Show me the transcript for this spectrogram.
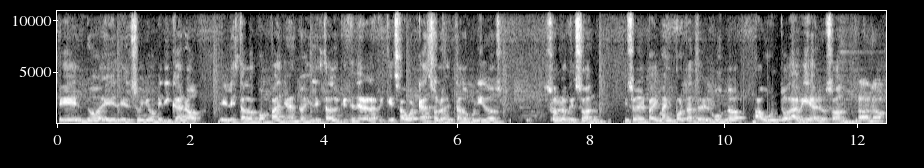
Eh, no, el, el, sueño americano, el Estado acompaña, no es el Estado el que genera la riqueza. ¿O acaso los Estados Unidos son lo que son y son el país más importante del mundo, aún todavía lo son. No, no,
